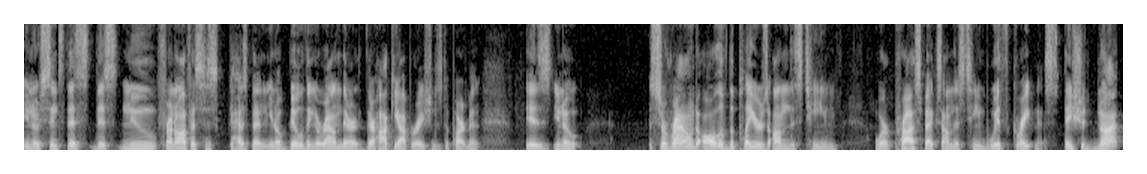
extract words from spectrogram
you know since this this new front office has has been you know building around their their hockey operations department is you know surround all of the players on this team or prospects on this team with greatness they should not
